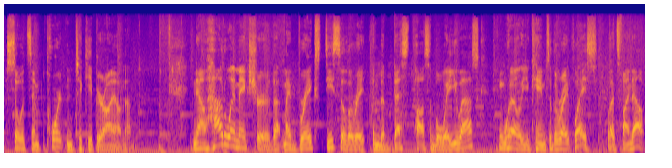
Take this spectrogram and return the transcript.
so it's important to keep your eye on them. Now, how do I make sure that my brakes decelerate in the best possible way, you ask? Well, you came to the right place. Let's find out.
